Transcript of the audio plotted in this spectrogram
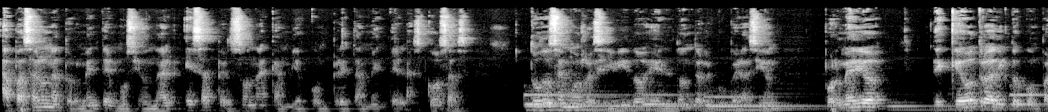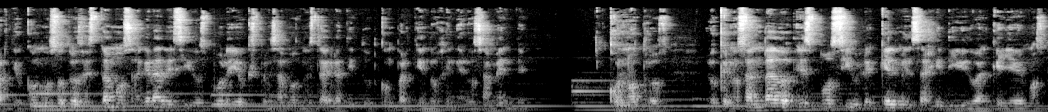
a pasar una tormenta emocional. Esa persona cambió completamente las cosas. Todos hemos recibido el don de recuperación por medio de que otro adicto compartió con nosotros. Estamos agradecidos, por ello expresamos nuestra gratitud compartiendo generosamente con otros lo que nos han dado. Es posible que el mensaje individual que llevemos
